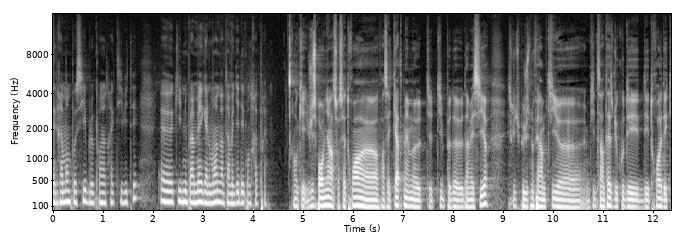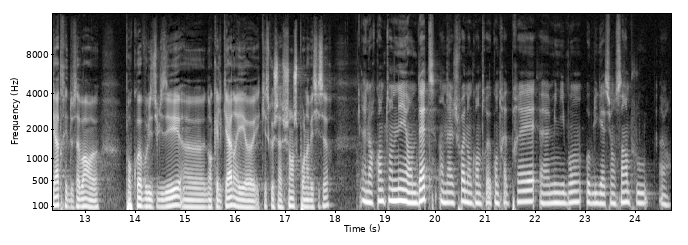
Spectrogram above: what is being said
agréments possibles pour notre activité, euh, qui nous permet également d'intermédier des contrats de prêt. Ok, juste pour revenir sur ces trois, euh, enfin ces quatre mêmes types d'investir, est-ce que tu peux juste nous faire un petit, une petite synthèse du coup des, des, trois et des quatre et de savoir pourquoi vous les utilisez, dans quel cadre et, qu'est-ce que ça change pour l'investisseur? Alors, quand on est en dette, on a le choix donc entre contrat de prêt, mini-bon, obligation simple ou alors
